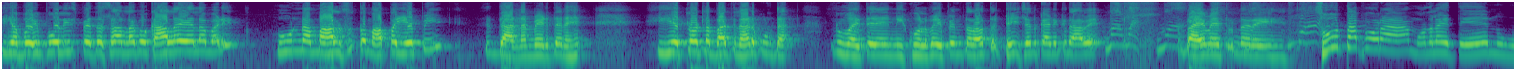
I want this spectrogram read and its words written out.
ఇక పోయి పోలీస్ పెద్ద సార్లకు కాలయ్యేలా పడి ఉన్న మాలసుతో మా అప్ప చెప్పి దండం పెడితేనే ఎట్లోట్ల బతిలాడుకుంటా? నువ్వైతే నీ కొలువైపోయిన తర్వాత స్టేషన్ కాడికి రావే. భయం అవుతున్నది సూత పోరా మొదలైతే నువ్వు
